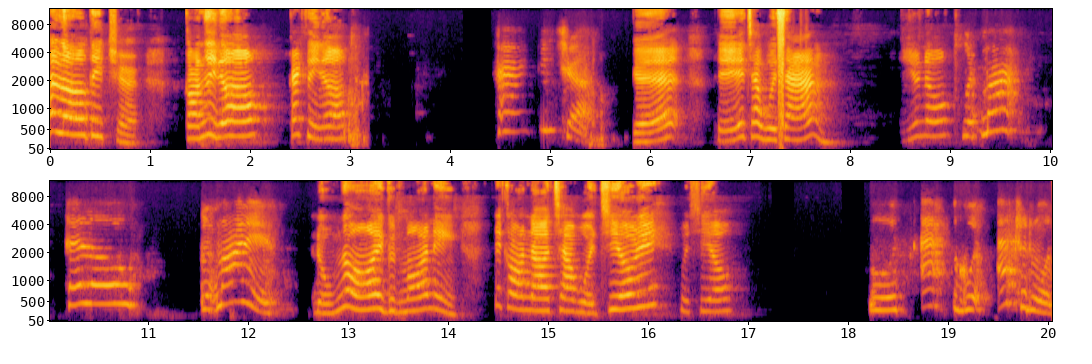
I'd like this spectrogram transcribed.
Hello teacher. Còn gì nữa không? Cách gì nữa không? Teacher. Good. Thế chào buổi sáng. You know. Good morning. Hello. Good morning. Đúng rồi, good morning. Thế còn ờ, chào buổi chiều đi. Buổi chiều. Good, good afternoon.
